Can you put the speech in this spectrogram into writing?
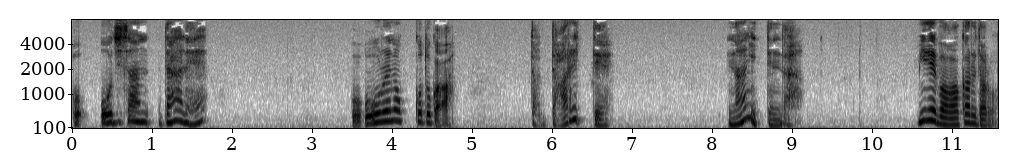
おおじさん誰？お俺のことか？だ誰って？何言ってんだ？見ればわかるだろ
